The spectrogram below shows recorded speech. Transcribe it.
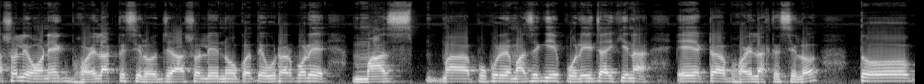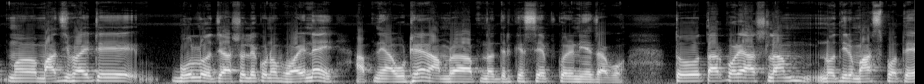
আসলে অনেক ভয় লাগতেছিল যে আসলে নৌকাতে ওঠার পরে মাছ পুকুরের মাঝে গিয়ে পড়েই যায় কি না এই একটা ভয় লাগতেছিল। তো মাঝি ভাইটি বলল যে আসলে কোনো ভয় নেই আপনি উঠেন আমরা আপনাদেরকে সেভ করে নিয়ে যাব। তো তারপরে আসলাম নদীর মাঝপথে।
